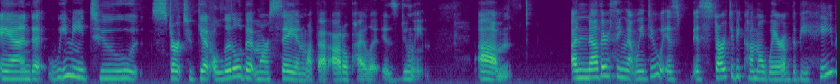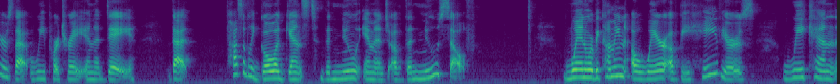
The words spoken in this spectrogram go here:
And we need to start to get a little bit more say in what that autopilot is doing. Um, another thing that we do is is start to become aware of the behaviors that we portray in a day that possibly go against the new image of the new self when we're becoming aware of behaviors, we can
